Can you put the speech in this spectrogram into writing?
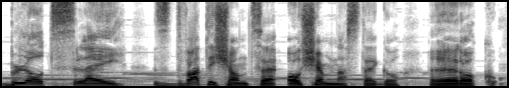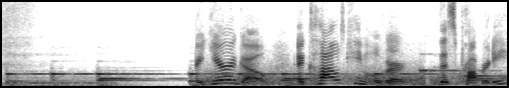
Blood Slay z 2018 roku. A year ago, a cloud came over this property,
